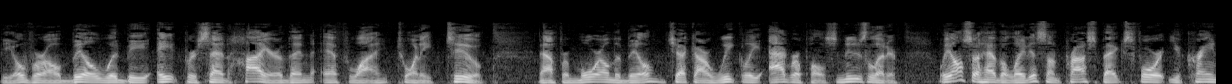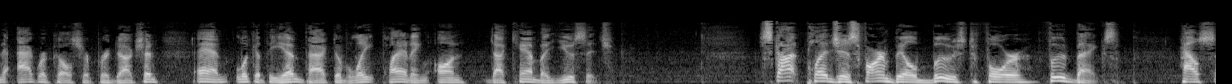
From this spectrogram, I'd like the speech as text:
The overall bill would be 8% higher than FY22. Now for more on the bill, check our weekly AgriPulse newsletter. We also have the latest on prospects for Ukraine agriculture production and look at the impact of late planting on dicamba usage. Scott pledges Farm Bill boost for food banks. House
